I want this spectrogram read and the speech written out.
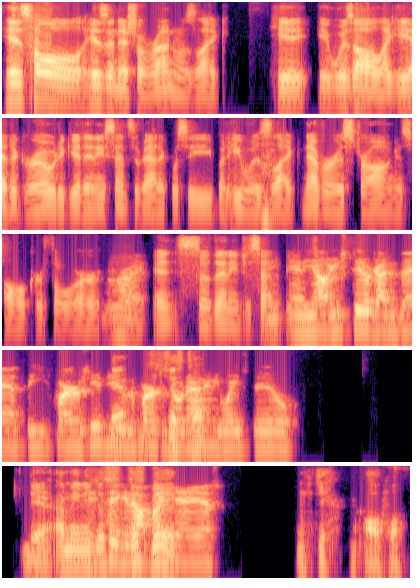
his whole his initial run was like he it was all like he had to grow to get any sense of adequacy, but he was mm-hmm. like never as strong as Hulk or Thor, Right. and so then he just had to And, be. and he, he still got his ass beat first. He, he Yeah, was the first to go down tough. anyway. Still, Yeah, I mean, it's just, taken just out by big. gas. Yeah, awful.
